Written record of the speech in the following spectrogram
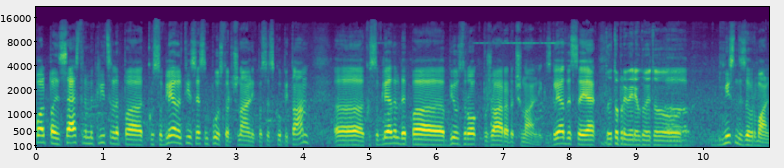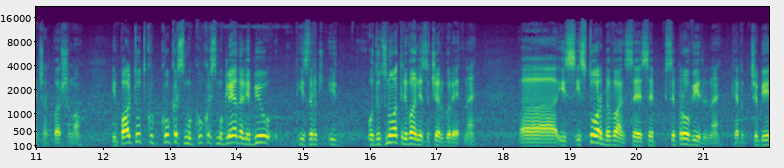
Pol pa je sestra me klicala, pa ko so gledali ti, jaz sem pustil računalnik, pa se skupaj tam, uh, ko so gledali, da je pa bil vzrok požara računalnik. Zgleda, da se je... Kdo je to preveril, kdo je to... Uh, mislim, da je zavrmančar pršeno. In pol tudi, ko smo, smo gledali, je bil iz, iz, od znotraj ven je začel goreti. Ne? uh, iz, iz torbe ven, se je prav videl. Ne? Ker če bi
